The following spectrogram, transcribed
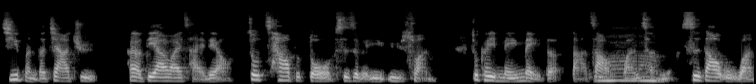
基本的家具，还有 DIY 材料，就差不多是这个预预算。就可以美美的打造完成了，四到五万，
